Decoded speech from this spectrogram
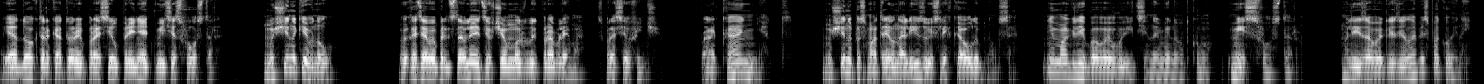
«Я доктор, который просил принять миссис Фостер». Мужчина кивнул. «Вы хотя бы представляете, в чем может быть проблема?» — спросил Финч. «Пока нет». Мужчина посмотрел на Лизу и слегка улыбнулся. «Не могли бы вы выйти на минутку, мисс Фостер?» Лиза выглядела обеспокоенной.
